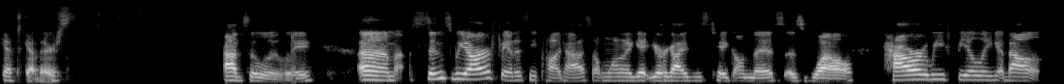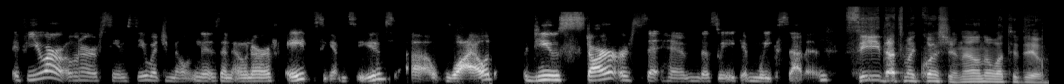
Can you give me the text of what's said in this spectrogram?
get-togethers. Absolutely. Um, since we are a fantasy podcast, I want to get your guys' take on this as well. How are we feeling about if you are owner of CMC, which Milton is an owner of eight CMCs, uh, wild. Do you start or sit him this week in week seven? See, that's my question. I don't know what to do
